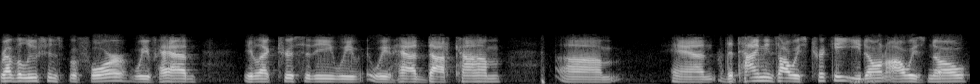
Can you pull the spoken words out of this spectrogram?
revolutions before. We've had electricity. We've we've had dot com, um, and the timing's always tricky. You don't always know.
